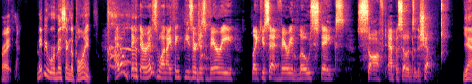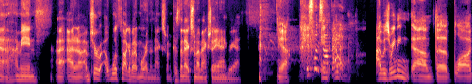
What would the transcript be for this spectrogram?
Right. Maybe we're missing the point. I don't think there is one. I think these are just very, like you said, very low stakes, soft episodes of the show. Yeah, I mean, I, I don't know. I'm sure we'll talk about it more in the next one because the next one I'm actually angry at. Yeah. This one's not And I- bad. I was reading um, the blog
